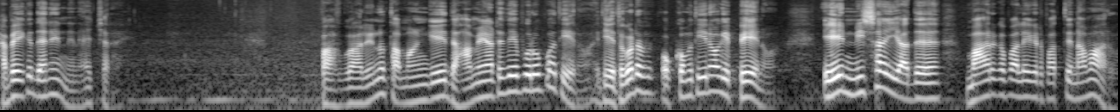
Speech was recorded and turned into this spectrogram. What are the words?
හැබැයි ඒක දැනෙන්නේ නැහැ එච්චරයි. පාහුගාලිනු තමන්ගේ දහම යටතේ පුරවපුවා තියෙනවා. ඉතින් එතකොට ඔක්කොම තියෙන වගේ පේනවා. ඒ නිසයි අද මාර්ගඵලයකට පත් වෙන අමාරු.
